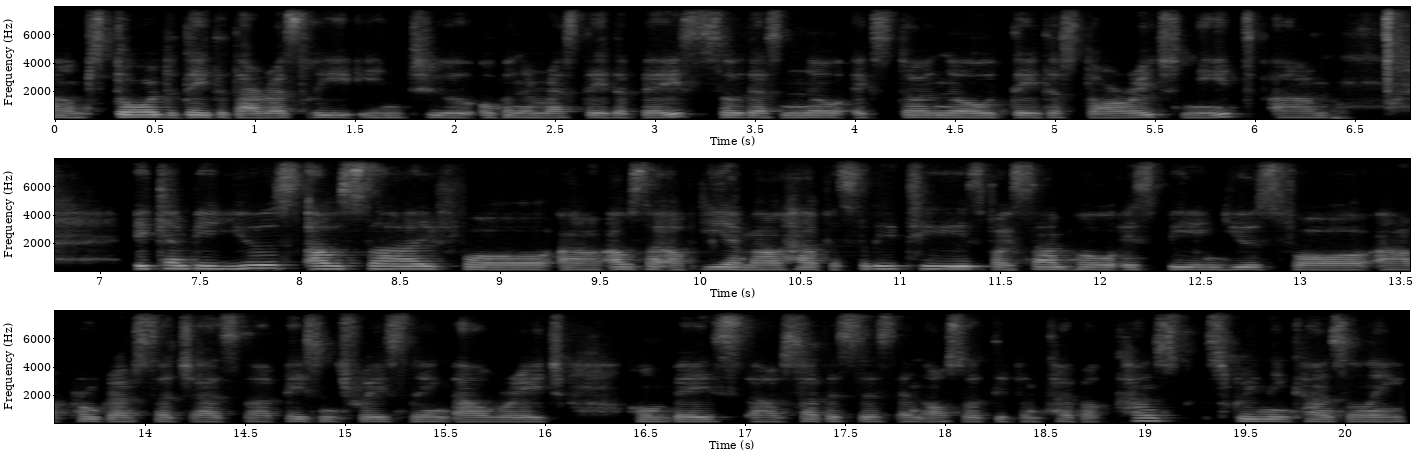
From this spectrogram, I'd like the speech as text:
um, store the data directly into OpenMRS database. So there's no external data storage need. Um, it can be used outside for uh, outside of EMR health facilities. For example, it's being used for uh, programs such as uh, patient tracing, outreach, home-based uh, services, and also different type of screening counseling.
